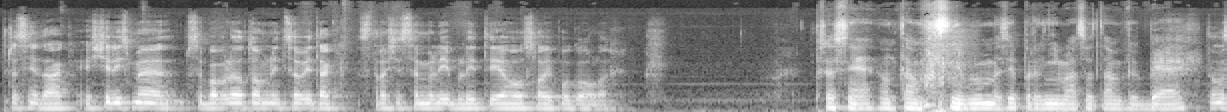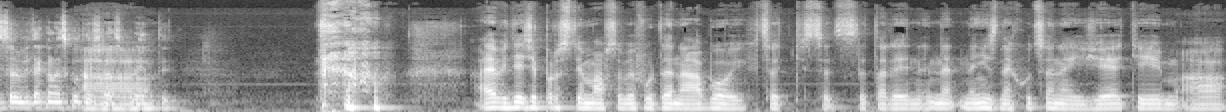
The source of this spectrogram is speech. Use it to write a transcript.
Přesně tak. Ještě když jsme se bavili o tom Nicovi, tak strašně se mi líbily ty jeho oslavy po gólech. Přesně, on tam vlastně byl mezi prvníma, co tam vyběh. To museli být jako neskutečné a... sprinty. a je vidět, že prostě má v sobě furt ten náboj, chce, chce, chce tady, ne, není znechucený, žije tím a,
